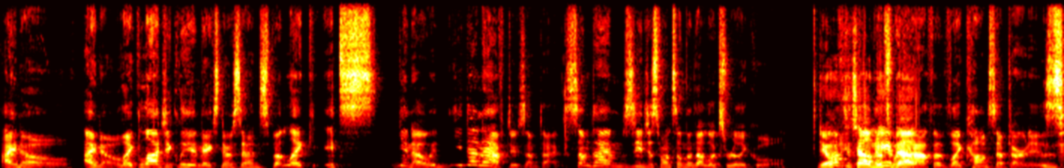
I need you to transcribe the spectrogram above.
I know. I know. Like logically it makes no sense, but like it's you know, you don't have to sometimes. Sometimes you just want something that looks really cool. You don't have to tell me about half of like concept art is.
